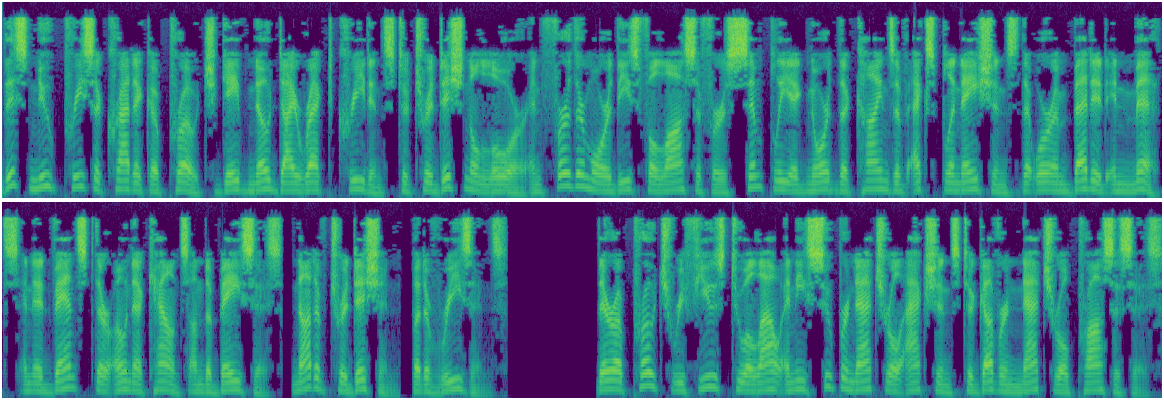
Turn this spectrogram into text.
This new pre-Socratic approach gave no direct credence to traditional lore and furthermore these philosophers simply ignored the kinds of explanations that were embedded in myths and advanced their own accounts on the basis, not of tradition, but of reasons. Their approach refused to allow any supernatural actions to govern natural processes.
